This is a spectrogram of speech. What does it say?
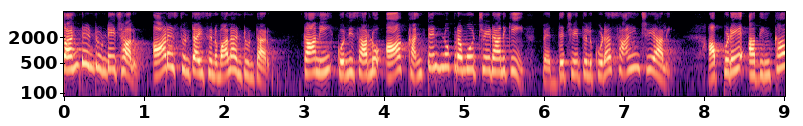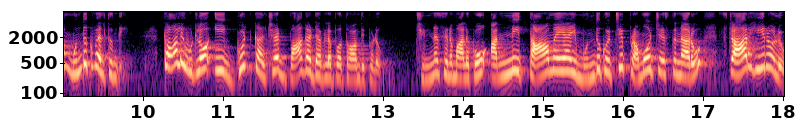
కంటెంట్ ఉంటే చాలు. ఆడేస్తుంటాయి సినిమాలు అంటుంటారు. కానీ కొన్నిసార్లు ఆ కంటెంట్ను ప్రమోట్ చేయడానికి పెద్ద చేతులు కూడా సాయం చేయాలి. అప్పుడే అది ఇంకా ముందుకు వెళ్తుంది. టాలీవుడ్లో ఈ గుడ్ కల్చర్ బాగా డెవలప్ అవుతోంది ఇప్పుడు. చిన్న సినిమాలకు అన్ని తామే అయి ముందుకొచ్చి ప్రమోట్ చేస్తున్నారు స్టార్ హీరోలు.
